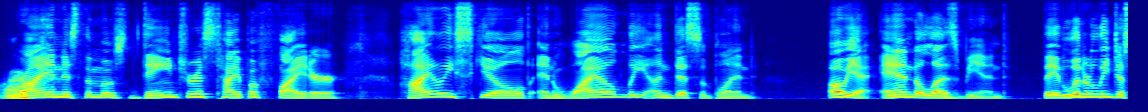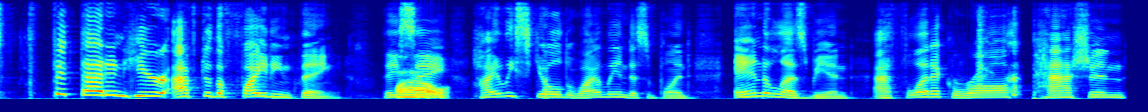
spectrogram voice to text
Ryan is the most dangerous type of fighter, highly skilled and wildly undisciplined. Oh, yeah, and a lesbian. They literally just fit that in here after the fighting thing. They say highly skilled, wildly undisciplined, and a lesbian, athletic, raw, passion,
